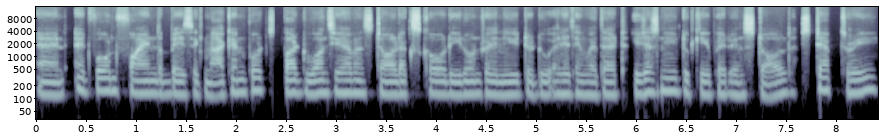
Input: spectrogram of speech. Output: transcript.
and it won't find the basic Mac inputs. But once you have installed Xcode, you don't really need to do anything with it. You just need to keep it installed. Step 3.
